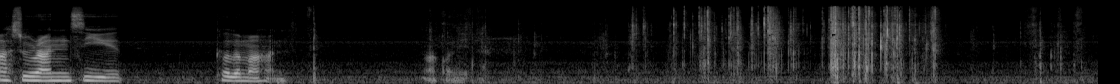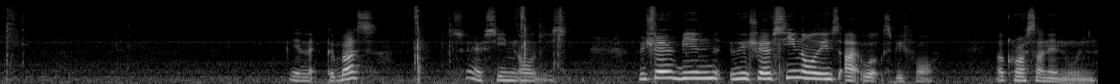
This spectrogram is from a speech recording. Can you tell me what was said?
Asuransi Kelemahan. Aquanid. Electabuzz. So I've seen all these. We should have been we should have seen all these artworks before. Across Sun and Moon.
